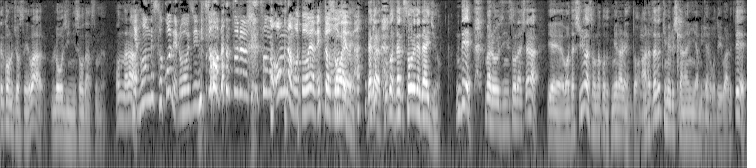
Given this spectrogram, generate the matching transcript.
でこの女性は老人に相談するのよほんならいや、ほんでそこで老人に 相談する、その女もどうやねんと思うけどな。ん。だからここ、だからそれが大事よ。で、まあ老人に相談したら、いやいや、私にはそんなこと決められんと。うんあなたが決めるしかないんや、みたいなこと言われて、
